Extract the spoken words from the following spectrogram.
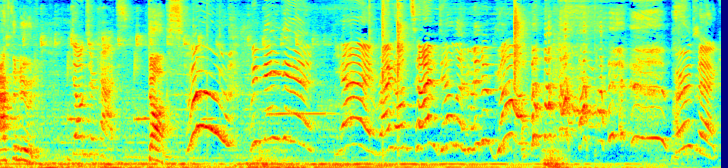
Afternoon. Dogs or cats? Dogs. Woo! We made it! Yay! Right on time, Delon. Way to go! Perfect.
